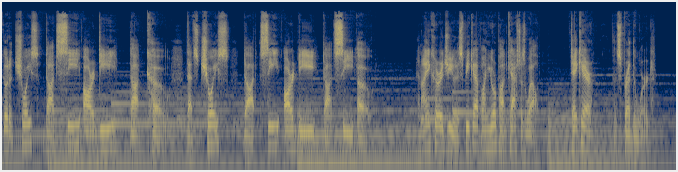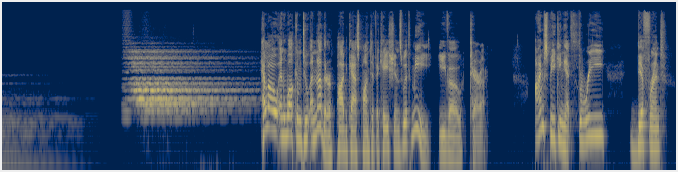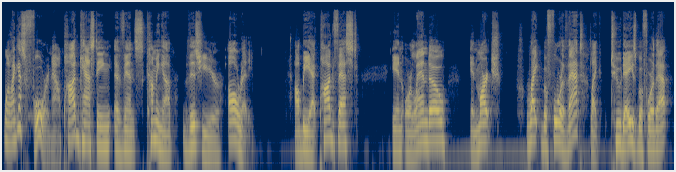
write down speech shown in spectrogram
go to choice.crd.co. That's choice.crd.co. And I encourage you to speak up on your podcast as well. Take care and spread the word. Hello, and welcome to another podcast Pontifications with me, Evo Terra. I'm speaking at three different, well, I guess four now, podcasting events coming up this year already. I'll be at PodFest in Orlando in March. Right before that, like two days before that,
